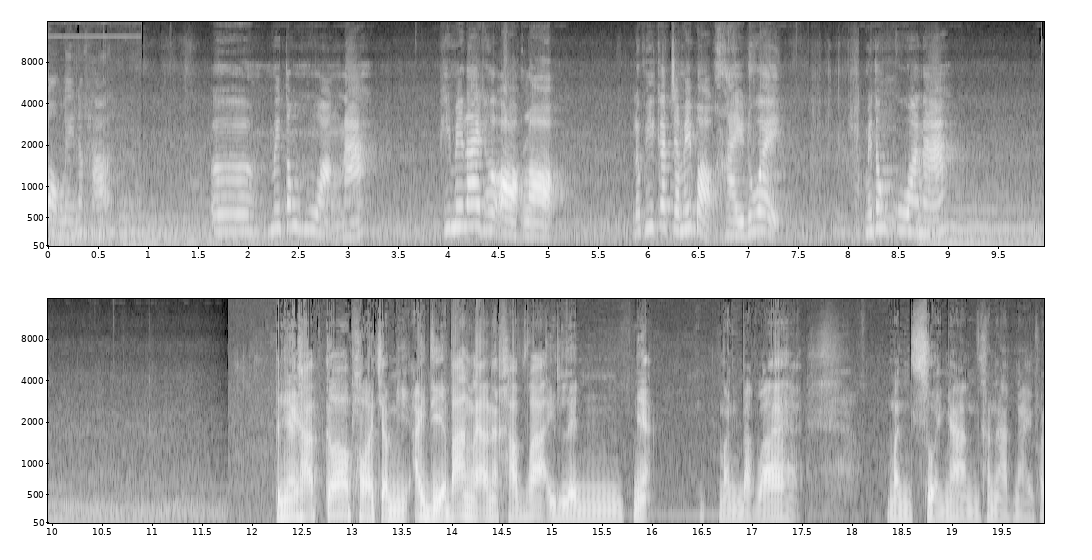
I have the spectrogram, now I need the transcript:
ออกเลยนะคะ เออ ไม่ต้องห่วงนะ พี่ไม่ไล่เธอออกหรอก แล้วพี่ก็จะไม่บอกใครด้วย ไม่ต้องกลัวนะ เป็นไงครับ ก็พอจะมีไอเดียบ้างแล้วนะครับ ว่าไอเลนเนี้ยมันแบบว่ามันสวยงามขนาดไหนพอ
